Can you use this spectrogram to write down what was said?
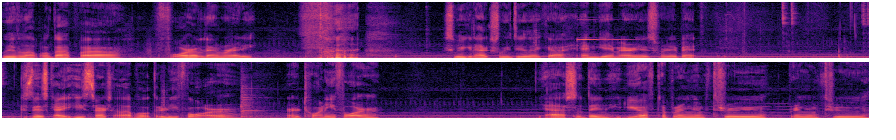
We've leveled up uh, four of them already. so we could actually do like uh, end game areas for a bit. Because this guy, he starts at level 34 or 24. Yeah, so then you have to bring him through, bring him through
